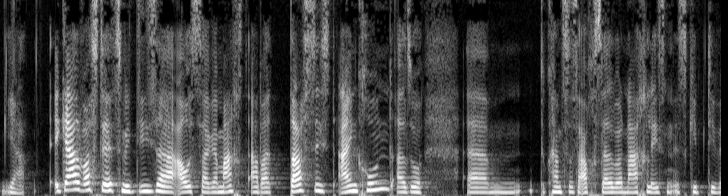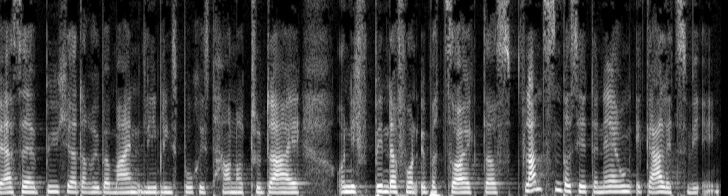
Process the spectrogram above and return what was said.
ja, egal was du jetzt mit dieser Aussage machst, aber das ist ein Grund. Also ähm, du kannst das auch selber nachlesen. Es gibt diverse Bücher darüber. Mein Lieblingsbuch ist How Not to Die. Und ich bin davon überzeugt, dass pflanzenbasierte Ernährung, egal jetzt wie,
